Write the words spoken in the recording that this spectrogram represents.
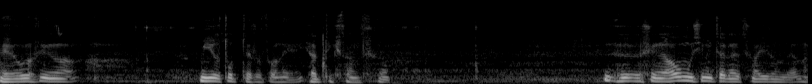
ね私が身を取ってるとねやってきたんですがで私が青虫みたいなやつがいるんだよな、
